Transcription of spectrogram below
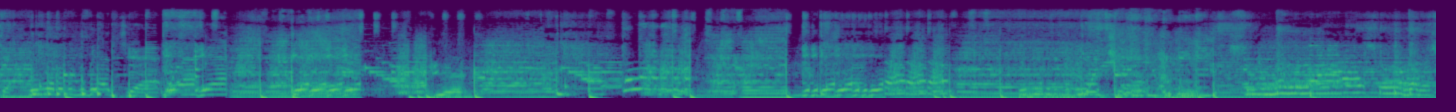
界永远都不别解。Yeah yeah yeah yeah。说来说是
